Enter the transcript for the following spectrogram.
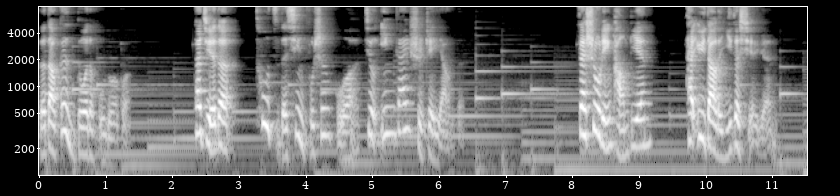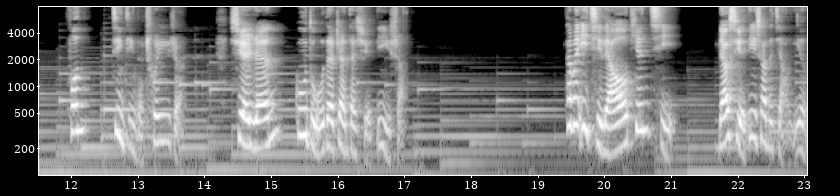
得到更多的胡萝卜。他觉得。兔子的幸福生活就应该是这样的。在树林旁边，他遇到了一个雪人，风静静地吹着，雪人孤独地站在雪地上。他们一起聊天气，聊雪地上的脚印，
